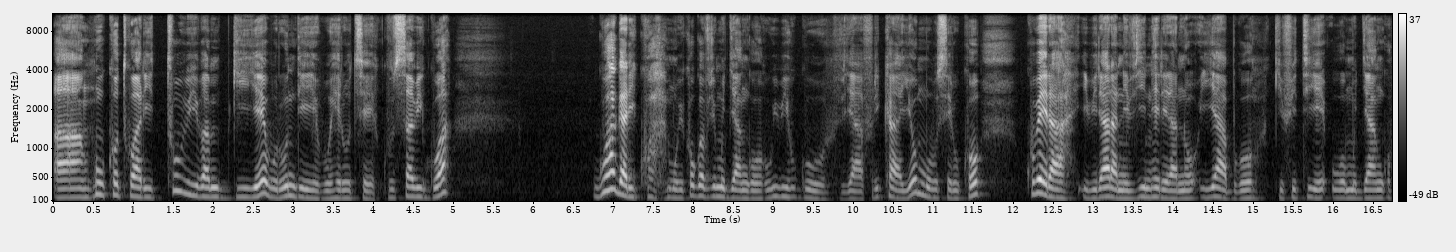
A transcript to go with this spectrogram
ah, nk'uko twari tubibabwiye burundi buherutse gusabigwa guhagarikwa mu bikorwa by'umuryango w'ibihugu bya afurika yo mu buseruko kubera ibirarane by'intererano yabwo kifitiye uwo muryango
